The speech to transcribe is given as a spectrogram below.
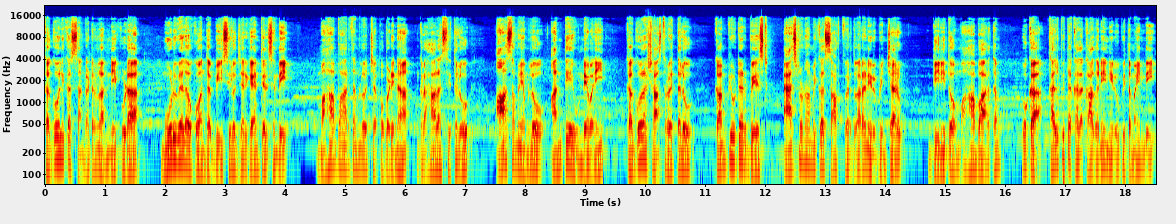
ఖగోళిక సంఘటనలు అన్నీ కూడా మూడు వేల ఒక వంద బీసీలో జరిగాయని తెలిసింది. మహాభారతంలో చెప్పబడిన గ్రహాల స్థితులు ఆ సమయంలో అంతే ఉండేవని ఖగోళ శాస్త్రవేత్తలు కంప్యూటర్ బేస్డ్ ఆస్ట్రోనామికల్ సాఫ్ట్వేర్ ద్వారా నిరూపించారు. దీనితో మహాభారతం ఒక కల్పిత కథ కాదని నిరూపితమైంది.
